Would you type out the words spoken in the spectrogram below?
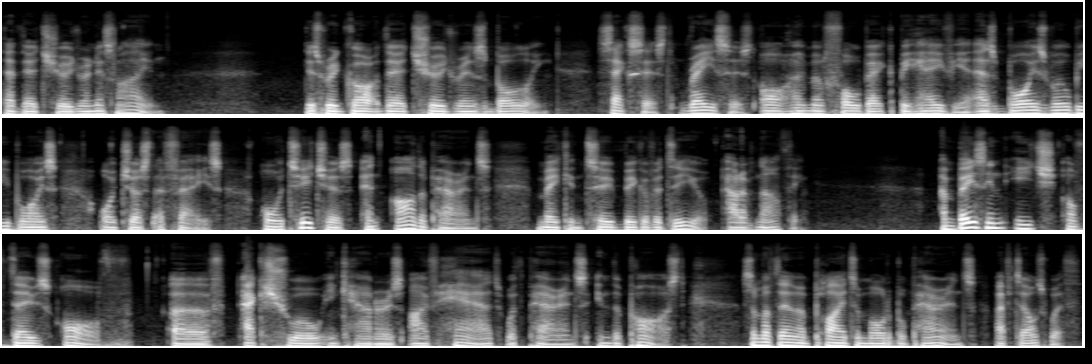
that their children is lying. Disregard their children's bullying, sexist, racist, or homophobic behavior as boys will be boys or just a phase, or teachers and other parents making too big of a deal out of nothing. I'm basing each of those off of actual encounters I've had with parents in the past. Some of them apply to multiple parents I've dealt with.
